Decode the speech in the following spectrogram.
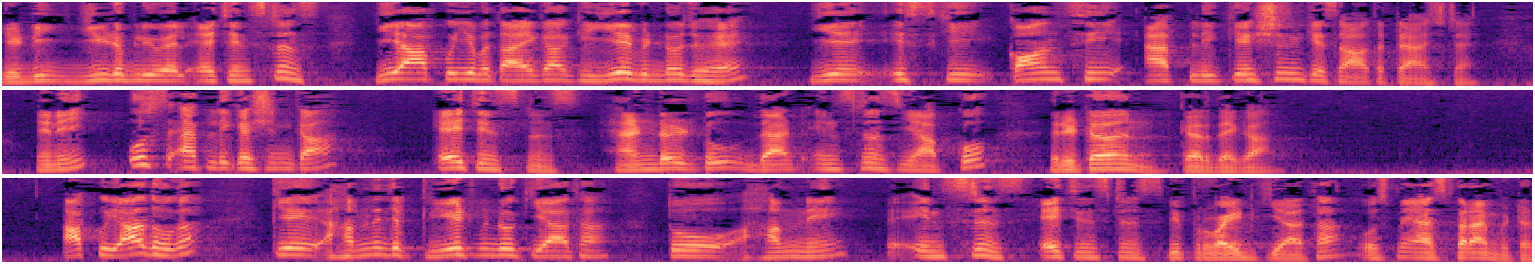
یہ G W L H instance یہ آپ کو یہ بتائے گا کہ یہ ونڈو جو ہے، یہ اس کی کون سی ایپلیکیشن کے ساتھ اٹیچڈ ہے؟ یعنی اس ایپلیکیشن کا H instance handle to that instance یہ آپ کو ریٹرن کر دے گا۔ آپ کو یاد ہوگا کہ ہم نے جب کریٹ ونڈو کیا تھا، تو ہم نے انسٹنس ایچ انسٹنس بھی پرووائڈ کیا تھا، اس میں ایز پیرامیٹر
